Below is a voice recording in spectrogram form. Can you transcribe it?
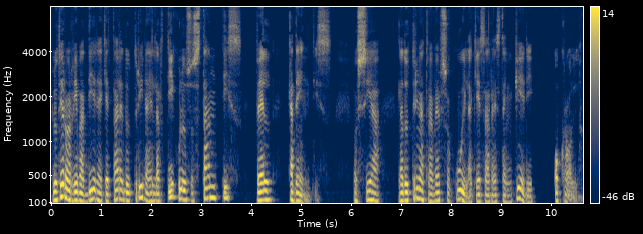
Lutero arriva a dire che tale dottrina è l'articulus stantis vel cadentis, ossia la dottrina attraverso cui la Chiesa resta in piedi o crolla.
